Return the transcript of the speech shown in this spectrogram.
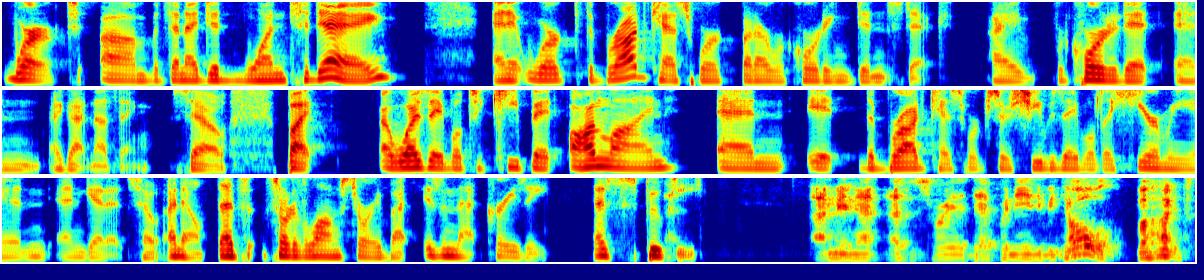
worked, um, but then I did one today, and it worked. The broadcast worked, but our recording didn't stick. I recorded it and I got nothing. So, but I was able to keep it online and it the broadcast worked so she was able to hear me and and get it so i know that's sort of a long story but isn't that crazy that's spooky I mean, that, that's a story that definitely needed to be told. But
